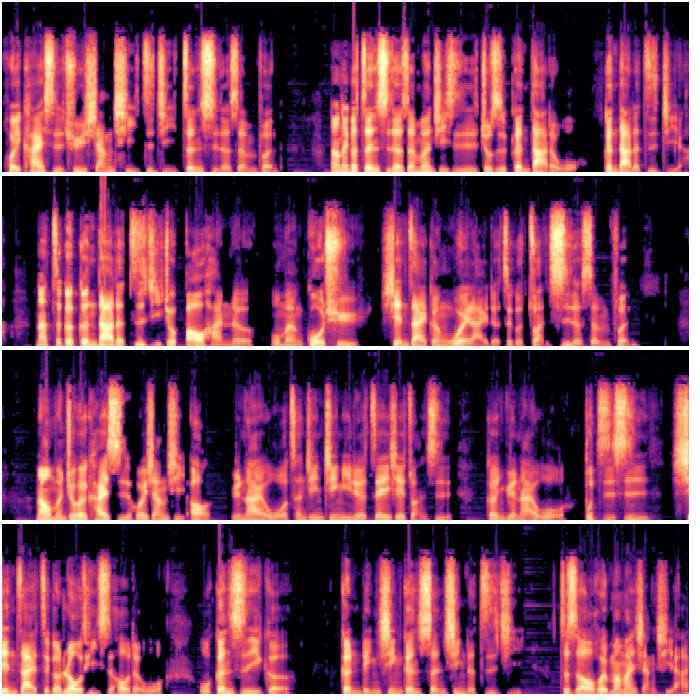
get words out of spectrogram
会开始去想起自己真实的身份。那那个真实的身份其实就是更大的我，更大的自己啊。那这个更大的自己就包含了我们过去、现在跟未来的这个转世的身份。那我们就会开始回想起，哦，原来我曾经经历的这一些转世，跟原来我不只是现在这个肉体时候的我，我更是一个更灵性、更神性的自己。这时候会慢慢想起来。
